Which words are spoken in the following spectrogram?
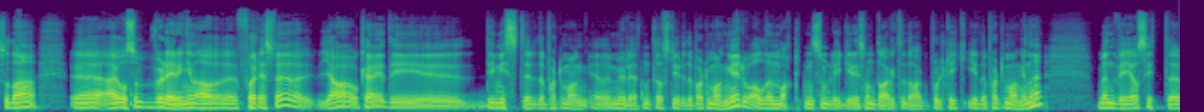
Så da eh, er jo også vurderingen av, for SV ja, ok, de, de mister eh, muligheten til å styre departementer og all den makten som ligger i sånn dag-til-dag-politikk i departementene. Men ved å sitte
